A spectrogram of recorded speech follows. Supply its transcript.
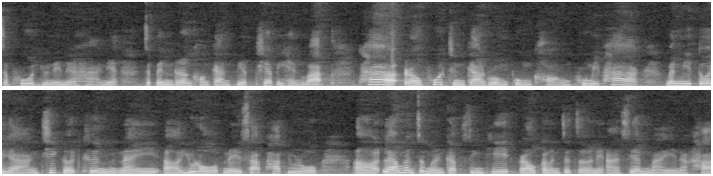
จะพูดอยู่ในเนื้อหาเนี่ยจะเป็นเรื่องของการเปรียบเทียบให้เห็นว่า ถ้าเราพูดถึงการรวมกลุ่มของภูมิภาค มันมีตัวอย่างที่เกิดขึ้นในยุโรปในสหภาพยุโรปแล้วมันจะเหมือนกับสิ่งที่เรากำลังจะเจอในอาเซียนไหมนะคะ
